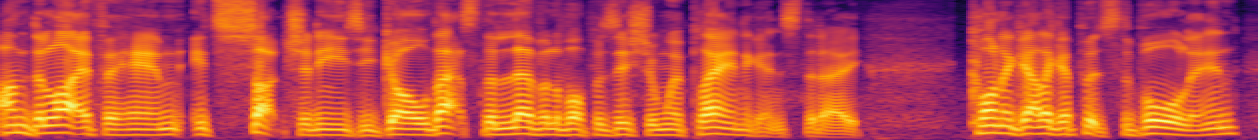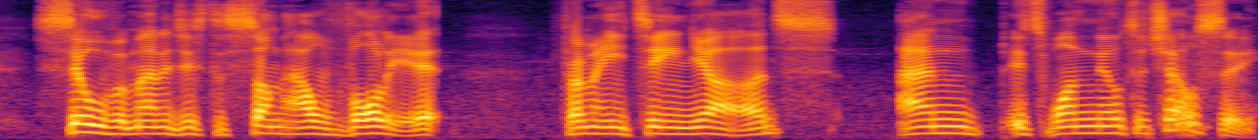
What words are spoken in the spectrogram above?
I'm delighted for him. It's such an easy goal. That's the level of opposition we're playing against today. Conor Gallagher puts the ball in. Silva manages to somehow volley it from 18 yards and it's 1-0 to Chelsea.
